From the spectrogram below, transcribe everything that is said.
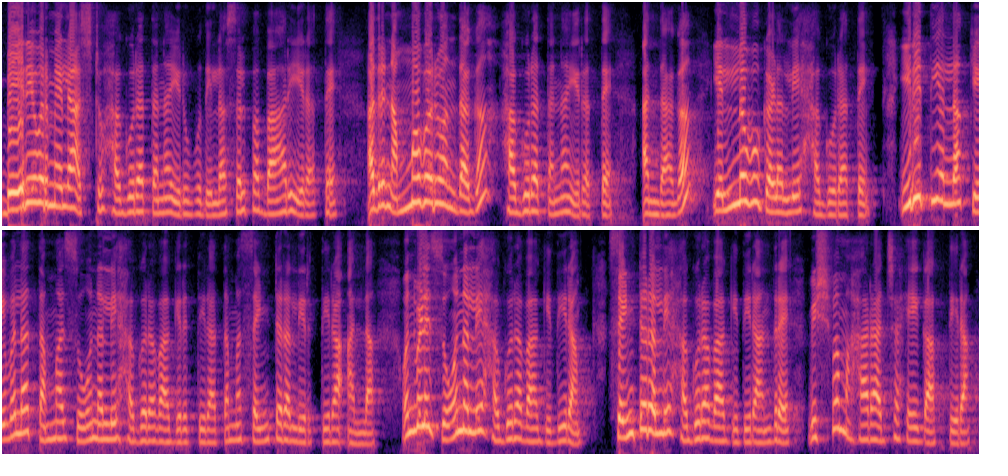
ಬೇರೆಯವರ ಮೇಲೆ ಅಷ್ಟು ಹಗುರತನ ಇರುವುದಿಲ್ಲ, ಸ್ವಲ್ಪ ಭಾರಿ ಇರತ್ತೆ. ಆದರೆ ನಮ್ಮವರು ಅಂದಾಗ ಹಗುರತನ ಇರುತ್ತೆ. ಅಂದಾಗ ಎಲ್ಲವುಗಳಲ್ಲಿ ಹಗುರತೆ. ಈ ರೀತಿಯೆಲ್ಲ ಕೇವಲ ತಮ್ಮ ಝೋನಲ್ಲಿ ಹಗುರವಾಗಿರ್ತೀರಾ, ತಮ್ಮ ಸೆಂಟರಲ್ಲಿ ಇರ್ತೀರಾ ಅಲ್ಲ. ಒಂದ್ ವೇಳೆ ಝೋನಲ್ಲಿ ಹಗುರವಾಗಿದ್ದೀರಾ, ಸೆಂಟರಲ್ಲಿ ಹಗುರವಾಗಿದ್ದೀರಾ ಅಂದ್ರೆ ವಿಶ್ವ ಮಹಾರಾಜ ಹೇಗಾಗ್ತೀರಾ?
